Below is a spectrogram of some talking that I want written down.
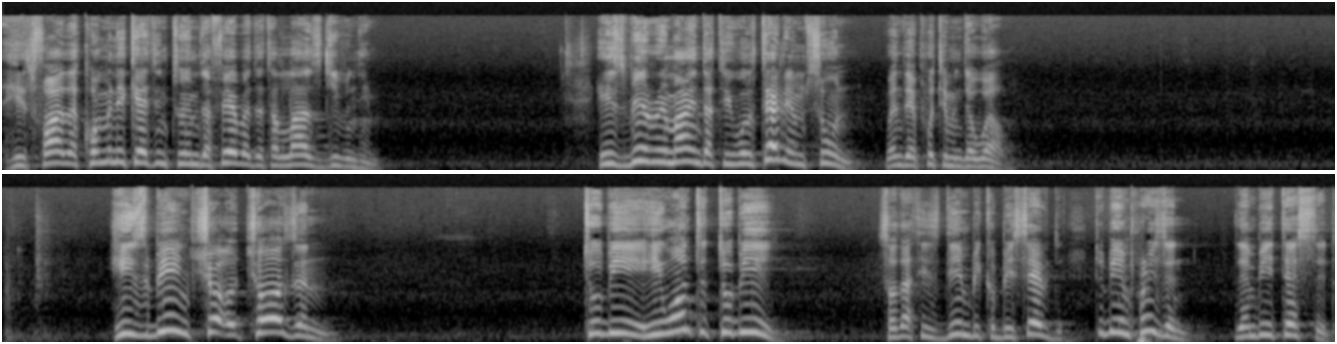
his father communicating to him the favor that Allah has given him. He's been reminded that he will tell him soon when they put him in the well. He's been cho- chosen to be, he wanted to be, so that his deen could be saved, to be in prison, then be tested.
